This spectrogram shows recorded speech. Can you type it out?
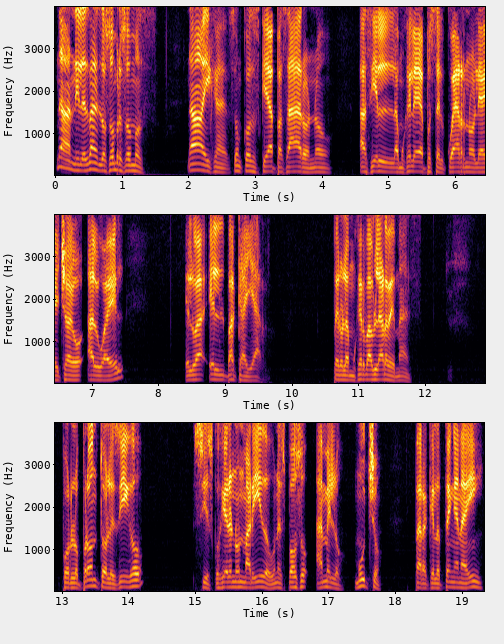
no, ni les van, los hombres somos, no hija, son cosas que ya pasaron, no. Así la mujer le haya puesto el cuerno, le ha hecho algo, a él, él va, él va a callar. Pero la mujer va a hablar de más. Por lo pronto les digo, si escogieran un marido, un esposo, ámelo mucho para que lo tengan ahí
